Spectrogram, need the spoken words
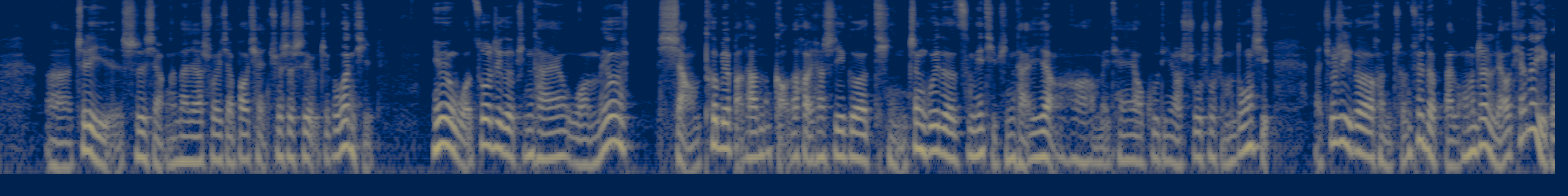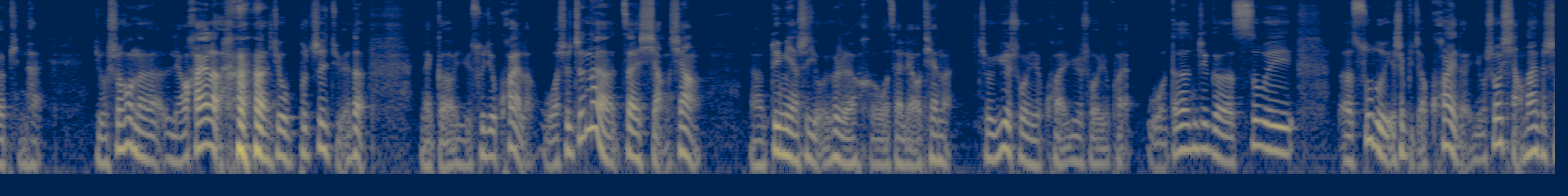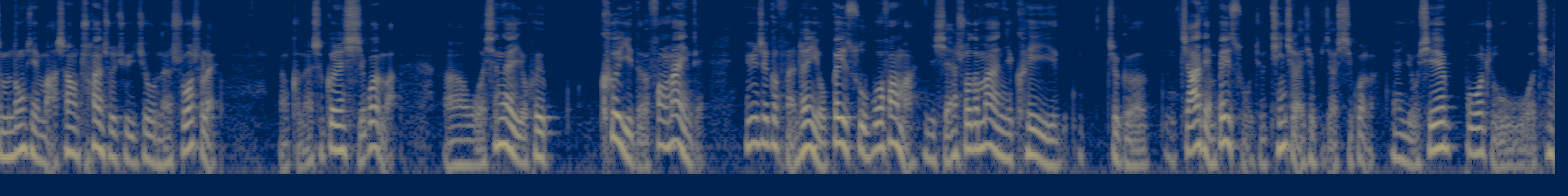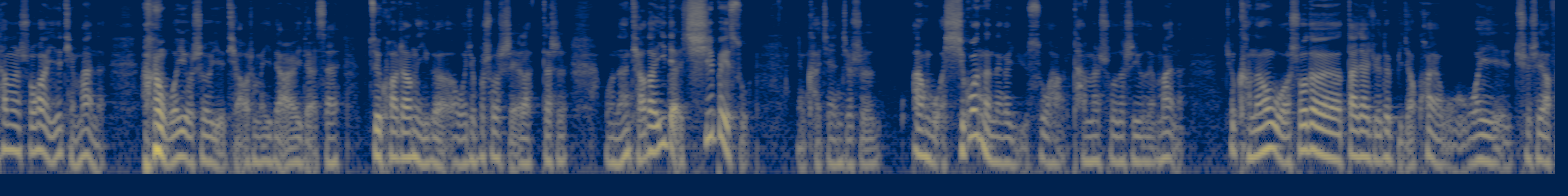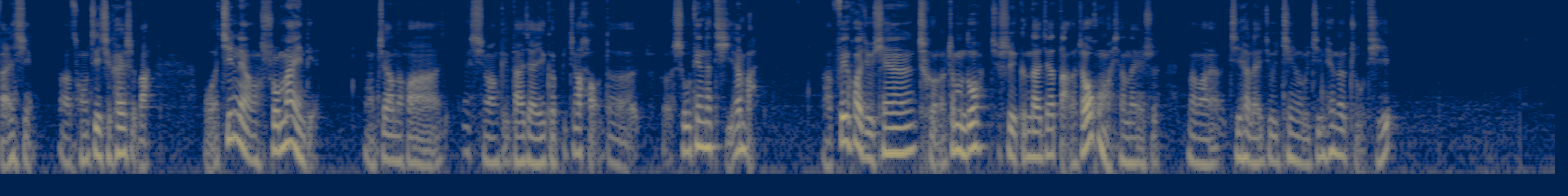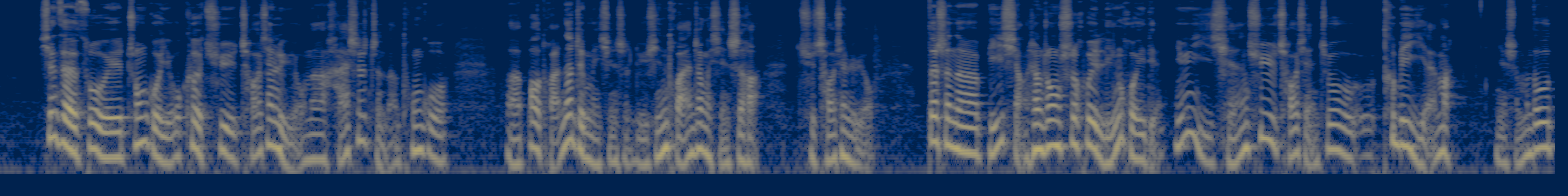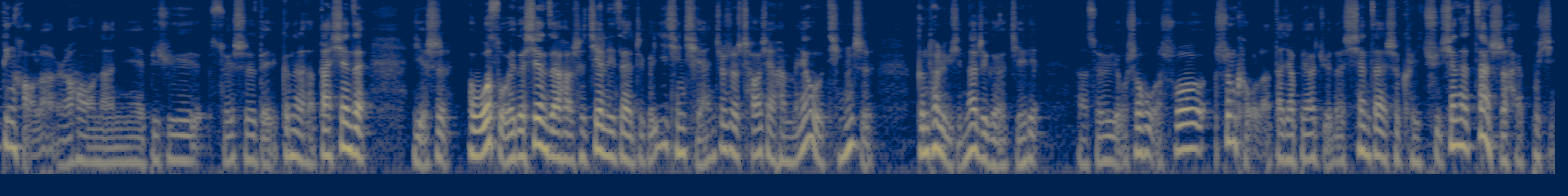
呃，这里也是想跟大家说一下抱歉，确实是有这个问题。因为我做这个平台，我没有想特别把它搞得好像是一个挺正规的自媒体平台一样啊，每天要固定要输出什么东西，啊，就是一个很纯粹的摆龙门阵聊天的一个平台。有时候呢聊嗨了，就不自觉的，那个语速就快了。我是真的在想象，嗯，对面是有一个人和我在聊天呢。就越说越快，越说越快。我的这个思维，呃，速度也是比较快的。有时候想到一个什么东西，马上串出去就能说出来。嗯，可能是个人习惯吧。啊，我现在也会刻意的放慢一点，因为这个反正有倍速播放嘛。你嫌说的慢，你可以这个加点倍速，就听起来就比较习惯了。那有些博主，我听他们说话也挺慢的，我有时候也调什么一点二、一点三，最夸张的一个我就不说谁了，但是我能调到一点七倍速。可见就是按我习惯的那个语速哈，他们说的是有点慢的，就可能我说的大家觉得比较快，我我也确实要反省啊。从这期开始吧，我尽量说慢一点，啊，这样的话希望给大家一个比较好的这个收听的体验吧。啊，废话就先扯了这么多，就是跟大家打个招呼嘛，相当于是。那么接下来就进入今天的主题。现在作为中国游客去朝鲜旅游呢，还是只能通过。呃，报团的这门形式，旅行团这种形式哈，去朝鲜旅游，但是呢，比想象中是会灵活一点，因为以前去朝鲜就特别严嘛，你什么都定好了，然后呢，你也必须随时得跟着他。但现在也是，我所谓的现在哈，是建立在这个疫情前，就是朝鲜还没有停止跟团旅行的这个节点啊，所以有时候我说顺口了，大家不要觉得现在是可以去，现在暂时还不行，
